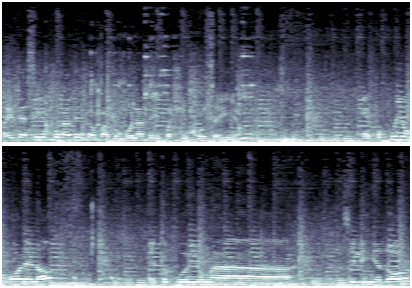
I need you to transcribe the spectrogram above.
Okay, testingin po natin to bago po natin ipaship po sa inyo. Ito po yung on and off. Ito po yung uh, silinyador.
